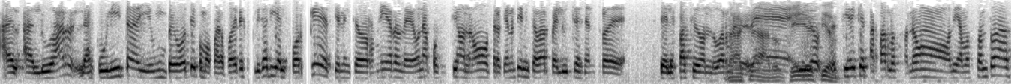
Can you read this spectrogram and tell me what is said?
al, lugar la cunita y un pegote como para poder explicar y el por qué tienen que dormir de una posición a otra, que no tienen que haber peluches dentro de, del espacio donde duerme ah, el bebé, si hay que taparlos o no, digamos, son todos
